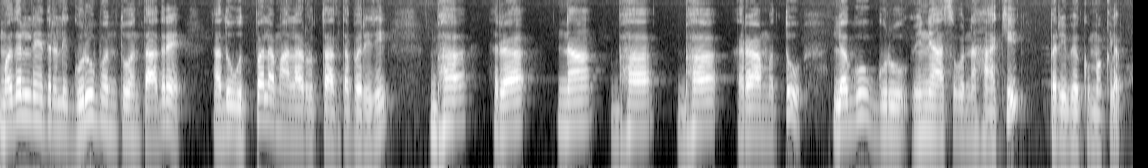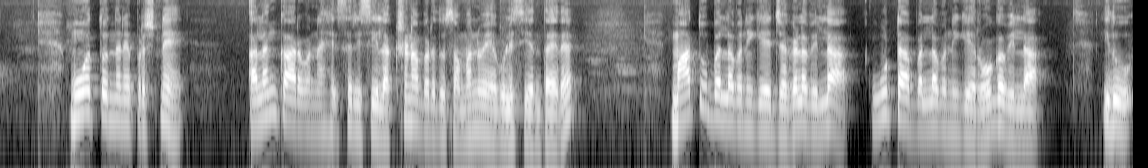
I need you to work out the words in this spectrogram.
ಮೊದಲನೇದರಲ್ಲಿ ಗುರು ಬಂತು ಅಂತಾದರೆ ಅದು ಉತ್ಪಲ ಮಾಲಾ ವೃತ್ತ ಅಂತ ಬರೀರಿ. ಭ, ರ, ನ, ಭ ಭ, ರ ಮತ್ತು ಲಘು ಗುರು ವಿನ್ಯಾಸವನ್ನು ಹಾಕಿ ಬರಿಬೇಕು ಮಕ್ಕಳೇ. ಮೂವತ್ತೊಂದನೇ ಪ್ರಶ್ನೆ, ಅಲಂಕಾರವನ್ನು ಹೆಸರಿಸಿ ಲಕ್ಷಣ ಬರೆದು ಸಮನ್ವಯಗೊಳಿಸಿ ಅಂತ ಇದೆ. ಮಾತು ಬಲ್ಲವನಿಗೆ ಜಗಳವಿಲ್ಲ, ಊಟ ಬಲ್ಲವನಿಗೆ ರೋಗವಿಲ್ಲ. ಇದು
